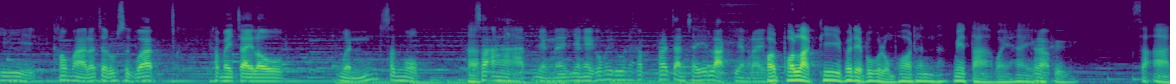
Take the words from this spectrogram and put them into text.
ที่เข้ามาแล้วจะรู้สึกว่าทำไมใจเราเหมือนสงบฮะ สะอาดอย่างไรยังไงก็ไม่รู้นะครับ พระอาจารย์ใช้หลักอย่างไร เพราะเพราะหลักที่พระเดชพระคุณหลวงพ่อท่านเมตตาไว้ให้ครัก็บคือ สะอาด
